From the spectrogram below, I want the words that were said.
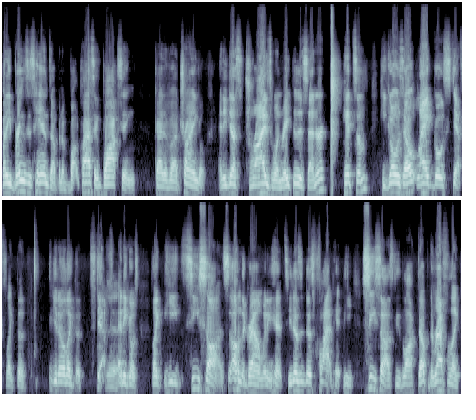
but he brings his hands up in a bo- classic boxing kind of a triangle, and he just drives one right through the center, hits him. He goes out, leg goes stiff, like the, you know, like the stiff, Yeah. and he goes like he seesaws on the ground when he hits. He doesn't just flat hit. He seesaws. He's locked up. The ref like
